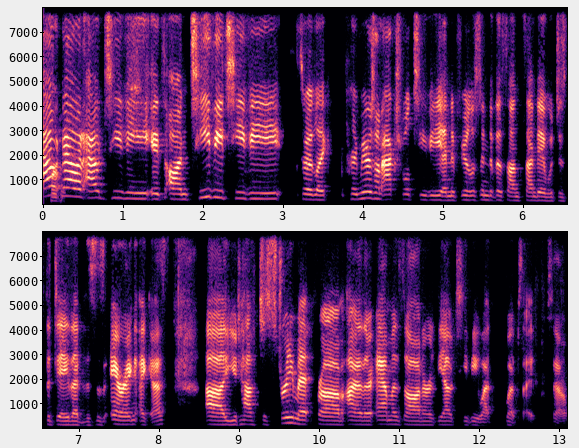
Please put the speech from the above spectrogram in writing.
out perfect. now on Out TV. It's on TV TV. So like premieres on actual TV. And if you're listening to this on Sunday, which is the day that this is airing, I guess, uh, you'd have to stream it from either Amazon or the Out TV web- website. So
